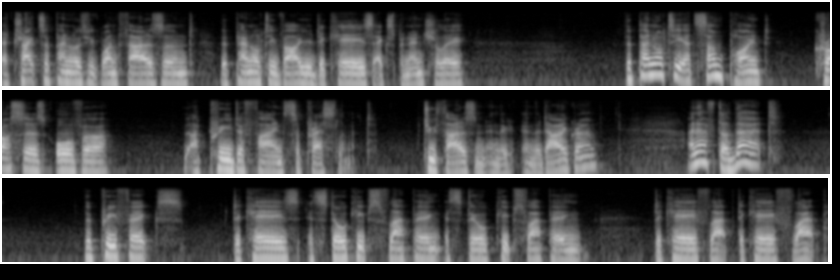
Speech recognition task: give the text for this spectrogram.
attracts a penalty of 1,000. The penalty value decays exponentially. The penalty at some point crosses over a predefined suppress limit. 2000 in the, in the diagram. And after that, the prefix decays, it still keeps flapping, it still keeps flapping, decay, flap, decay, flap,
